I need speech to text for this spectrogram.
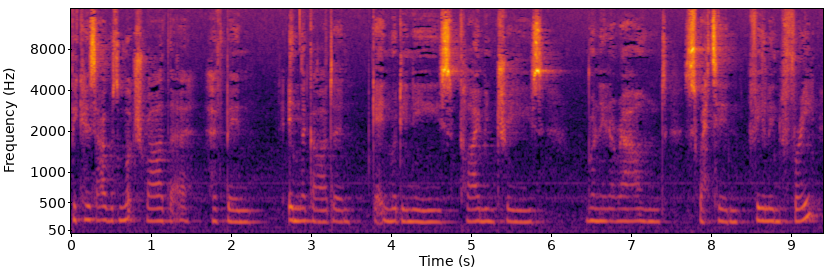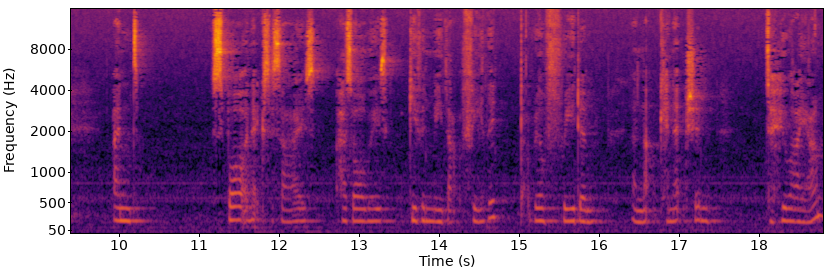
because I would much rather have been in the garden, getting muddy knees, climbing trees, running around, sweating, feeling free. And sport and exercise has always given me that feeling, that real freedom and that connection to who I am.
